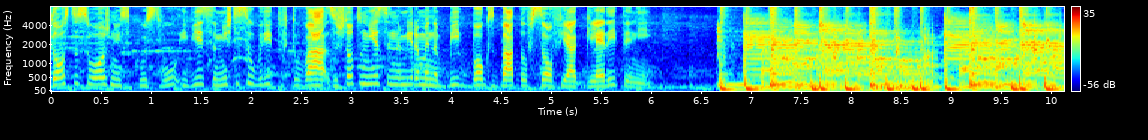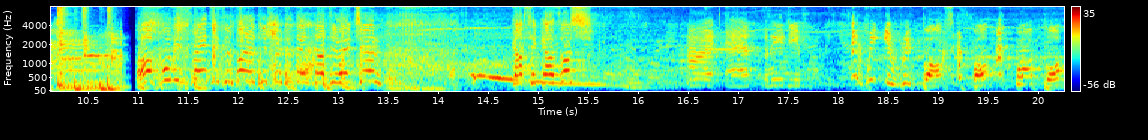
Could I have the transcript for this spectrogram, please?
доста сложно изкуство и вие сами ще се убедите в това, защото ние се намираме на Beatbox Battle в София. Гледайте ни! Аплодисменти за първият ти претендент тази вечер. Как се казваш? I am reading every every box, box, box, box,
